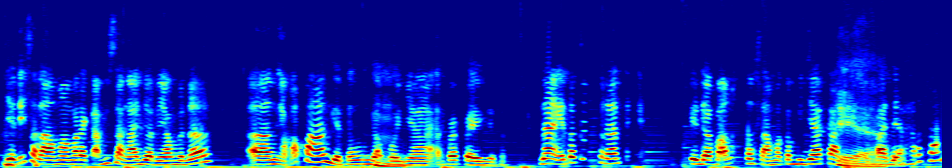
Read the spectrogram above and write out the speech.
jadi selama mereka bisa ngajarnya benar eh, nggak uh, apa-apa gitu nggak hmm. punya RPP gitu nah itu kan berarti beda banget tuh sama kebijakan yeah. gitu. Iya. padahal kan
